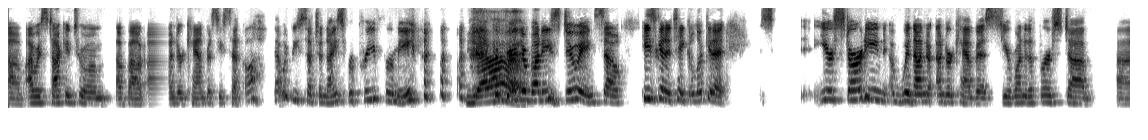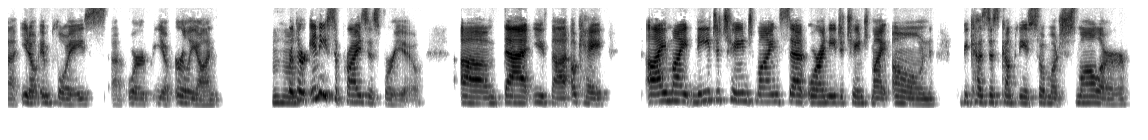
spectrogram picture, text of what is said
um, I was talking to him about under canvas. He said, "Oh, that would be such a nice reprieve for me, yeah, compared to what he's doing." So he's going to take a look at it you're starting with under, under canvas you're one of the first uh, uh, you know employees uh, or you know early on mm-hmm. were there any surprises for you um, that you thought okay i might need to change mindset or i need to change my own because this company is so much smaller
